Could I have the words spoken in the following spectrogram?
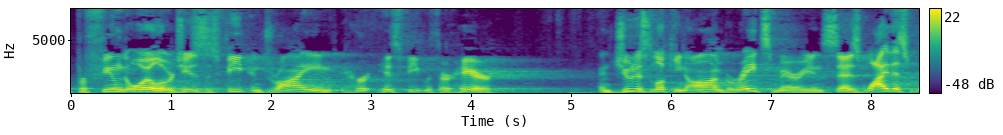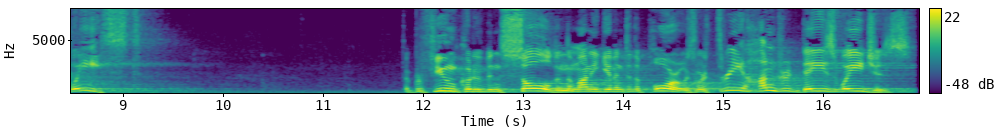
the perfumed oil over Jesus' feet and drying her, his feet with her hair. And Judas, looking on, berates Mary and says, Why this waste? The perfume could have been sold and the money given to the poor. It was worth 300 days' wages.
